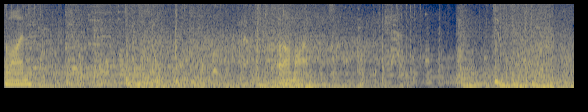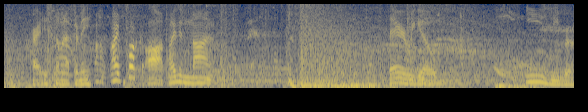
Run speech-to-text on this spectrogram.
Come on. After me. Oh, I fuck off. I did not. There we go. Easy, bro.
